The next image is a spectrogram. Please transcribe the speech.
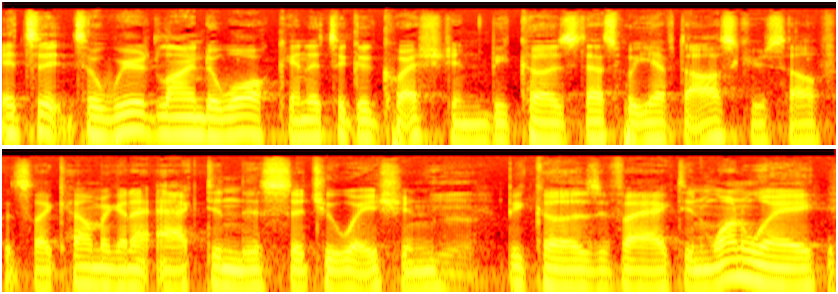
it's a, it's a weird line to walk, and it's a good question because that's what you have to ask yourself. It's like, how am I going to act in this situation? Yeah. Because if I act in one way,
